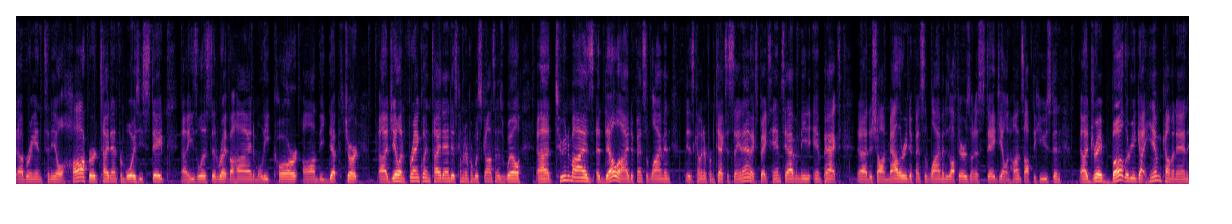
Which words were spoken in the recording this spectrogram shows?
uh, bring in Tyneil Hopper, tight end from Boise State. Uh, he's listed right behind Maliq Carr on the depth chart. Uh, Jalen Franklin, tight end, is coming in from Wisconsin as well. Uh, Tunmise Adeleye, defensive lineman, is coming in from Texas A&M. Expect him to have immediate impact. Uh, Dashaun Mallory, defensive lineman, is off to Arizona State. Jalen Hunt's off to Houston. Uh, Dre Butler, you got him coming in.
